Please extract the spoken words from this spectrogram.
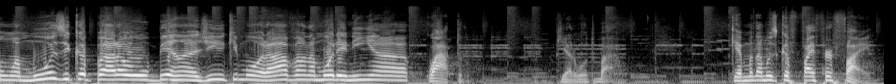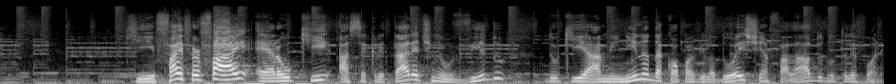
uma música para o Bernardinho que morava na Moreninha 4, que era o outro bairro. Quer mandar a música Pfeiffer Fi. Que Pfeiffer Fi era o que a secretária tinha ouvido do que a menina da Copa Vila 2 tinha falado no telefone.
